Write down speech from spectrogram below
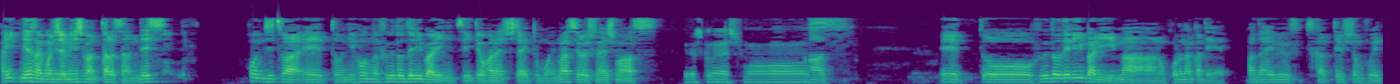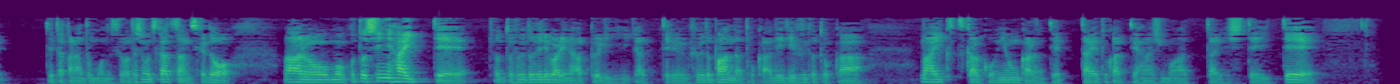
はい、皆さんこんにちは、宮島太郎さんです。本日は、えっ、と、日本のフードデリバリーについてお話ししたいと思います。よろしくお願いします。よろしくお願いします。えっ、と、フードデリバリー、まあ、あの、コロナ禍で、まあ、だいぶ使ってる人も増えてたかなと思うんですけど、私も使ってたんですけど、まあ、あの、もう今年に入って、ちょっとフードデリバリーのアプリやってる、フードパンダとか、DD フードとか、まあ、いくつかこう、日本からの撤退とかっていう話もあったりしていて、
